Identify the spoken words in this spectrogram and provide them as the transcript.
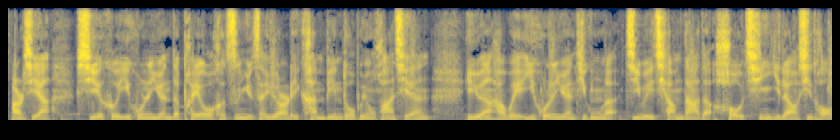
而且啊，协和医护人员的配偶和子女在院里看病都不用花钱，医院还为医护人员提供了极为强大的后勤医疗系统。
